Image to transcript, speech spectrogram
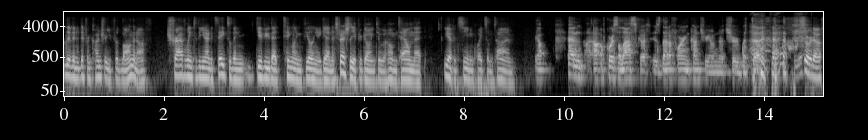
live in a different country for long enough, traveling to the United States will then give you that tingling feeling again, especially if you're going to a hometown that you haven't seen in quite some time. Yep. And uh, of course, Alaska is that a foreign country? I'm not sure, but uh, Uh, yeah. Sort of.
